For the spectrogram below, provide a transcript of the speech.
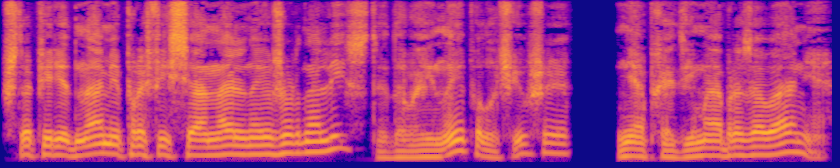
что перед нами профессиональные журналисты, до войны получившие необходимое образование.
